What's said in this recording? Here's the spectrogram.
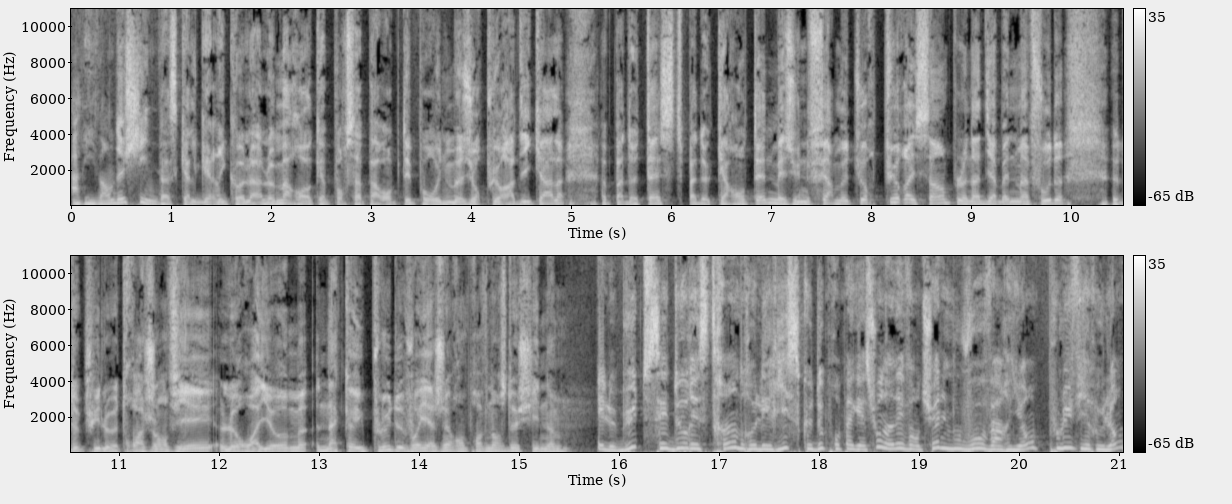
arrivant de Chine. Pascal Guéricola, le Maroc a pour sa part opté pour une mesure plus radicale. Pas de test, pas de quarantaine, mais une fermeture pure et simple. Nadia Ben Mafoud, depuis le 3 janvier, le Royaume n'accueille plus de voyageurs en provenance de Chine. Et le but, c'est de restreindre les risques de propagation d'un éventuel nouveau variant plus virulent.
